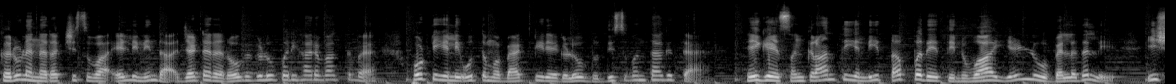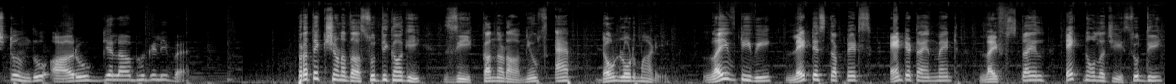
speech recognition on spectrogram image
ಕರುಳನ್ನ ರಕ್ಷಿಸುವ ಎಳ್ಳಿನಿಂದ ಜಠರ ರೋಗಗಳು ಪರಿಹಾರವಾಗ್ತವೆ. ಹೊಟ್ಟೆಯಲ್ಲಿ ಉತ್ತಮ ಬ್ಯಾಕ್ಟೀರಿಯಾಗಳು ವೃದ್ಧಿಸುವಂತಾಗುತ್ತೆ. ಹೀಗೆ ಸಂಕ್ರಾಂತಿಯಲ್ಲಿ ತಪ್ಪದೆ ತಿನ್ನುವ ಎಳ್ಳು ಬೆಲ್ಲದಲ್ಲಿ ಇಷ್ಟೊಂದು ಆರೋಗ್ಯ ಲಾಭಗಳಿವೆ. ಪ್ರತಿಕ್ಷಣದ ಸುದ್ದಿಗಾಗಿ Zee Kannada news app download ಮಾಡಿ. Live TV, latest updates, entertainment, lifestyle, technology ಸುದ್ದಿ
